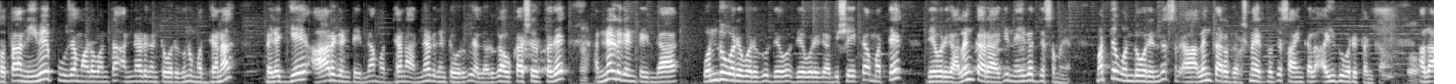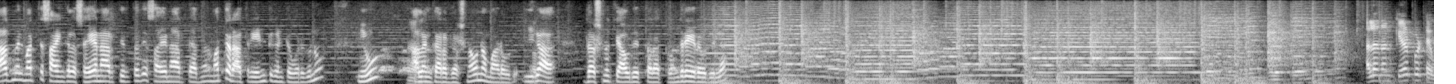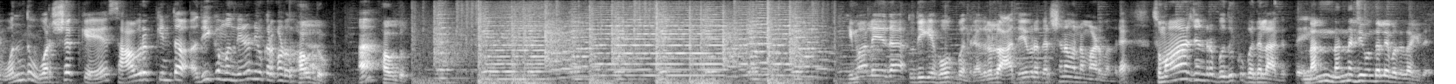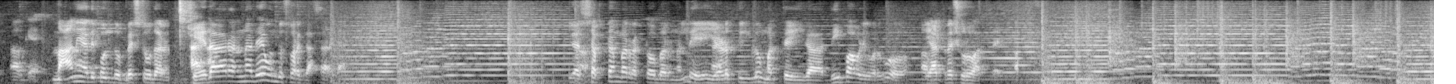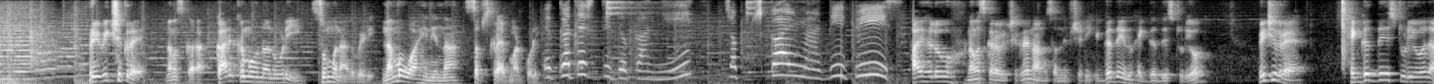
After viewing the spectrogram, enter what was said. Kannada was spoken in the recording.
ಸ್ವತಃ ನೀವೇ ಪೂಜೆ ಮಾಡುವಂತ ಹನ್ನೆರಡು ಗಂಟೆವರೆಗೂ ಮಧ್ಯಾಹ್ನ ಬೆಳಗ್ಗೆ ಆರು ಗಂಟೆಯಿಂದ ಮಧ್ಯಾಹ್ನ ಹನ್ನೆರಡು ಗಂಟೆವರೆಗೂ ಎಲ್ಲರಿಗೂ ಅವಕಾಶ ಇರ್ತದೆ. ಹನ್ನೆರಡು ಗಂಟೆಯಿಂದ ಒಂದೂವರೆವರೆಗೂ ದೇವ ದೇವರಿಗೆ ಅಭಿಷೇಕ ಮತ್ತು ದೇವರಿಗೆ ಅಲಂಕಾರ ಆಗಿ ನೈವೇದ್ಯ ಸಮಯ. ಮತ್ತೆ ಒಂದೂವರೆಯಿಂದ ಅಲಂಕಾರ ದರ್ಶನ ಇರ್ತದೆ ಸಾಯಂಕಾಲ ಐದೂವರೆ ತನಕ. ಅದಾದ್ಮೇಲೆ ಮತ್ತೆ ಸಾಯಂಕಾಲ ಶಯನಾರ್ತಿ ಇರ್ತದೆ ಶಯನಾರ್ತಿ ಆದ್ಮೇಲೆ ಮತ್ತೆ ರಾತ್ರಿ ಎಂಟು ಗಂಟೆವರೆಗೂ ನೀವು ಅಲಂಕಾರ ದರ್ಶನವನ್ನು ಮಾಡೋದು ಈಗ ದರ್ಶನಕ್ಕೆ ಯಾವುದೇ ತರ ತೊಂದರೆ ಇರೋದಿಲ್ಲ. ಅಲ್ಲ ನಾನು ಕೇಳ್ಪಟ್ಟೆ ಒಂದು ವರ್ಷಕ್ಕೆ ಸಾವಿರಕ್ಕಿಂತ ಅಧಿಕ ಮಂದಿನ ನೀವು ಕರ್ಕೊಂಡು ಹೋಗ್ತೀರಾ? ಹೌದು. ಹಾ? ಹೌದು. ಹಿಮಾಲಯದ ತುದಿಗೆ ಹೋಗಿ ಬಂದ್ರೆ ಅದರಲ್ಲೂ ಆ ದೇವರ ದರ್ಶನವನ್ನ ಮಾಡಿ ಬಂದ್ರೆ ಸುಮಾರು ಜನರ ಬದುಕು ಬದಲಾಗುತ್ತೆ. ನನ್ನ ನನ್ನ ಜೀವನದಲ್ಲೇ ಬದಲಾಗಿದೆ. ಓಕೆ. ನಾನೇ ಅದಕ್ಕೊಂದು ಬೆಸ್ಟ್ ಉದಾಹರಣೆ. ಕೇದಾರ್ ಅನ್ನೋದೇ ಒಂದು ಸ್ವರ್ಗ. ಈಗ ಸೆಪ್ಟೆಂಬರ್ ಅಕ್ಟೋಬರ್ನಲ್ಲಿ ಎರಡು ತಿಂಗಳು ಮತ್ತೆ ಈಗ ದೀಪಾವಳಿವರೆಗೂ ಯಾತ್ರೆ ಶುರು ಆಗ್ತಾ ಇದೆ. ಪ್ರಿಯ ವೀಕ್ಷಕರೇ ನಮಸ್ಕಾರ. ಕಾರ್ಯಕ್ರಮವನ್ನು ನೋಡಿ ಸುಮ್ಮನಾಗಬೇಡಿ. ನಮ್ಮ ವಾಹಿನಿಯನ್ನ ಸಬ್ಸ್ಕ್ರೈಬ್ ಮಾಡ್ಕೊಳ್ಳಿ. ಸಬ್ಸ್ಕ್ರೈಬ್ ಮಾಡಿ ಪ್ಲೀಸ್ ಹಾಯ್ ಹಲೋ ನಮಸ್ಕಾರ ವೀಕ್ಷಕರೇ ನಾನು ಸಂದೀಪ್ ಶೆಟ್ಟಿ ಹೆಗ್ಗದ್ದೆ ಇದು ಹೆಗ್ಗದ್ದೆ ಸ್ಟುಡಿಯೋ. ವೀಕ್ಷಕರೇ ಹೆಗ್ಗದ್ದೆ ಸ್ಟುಡಿಯೋದ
